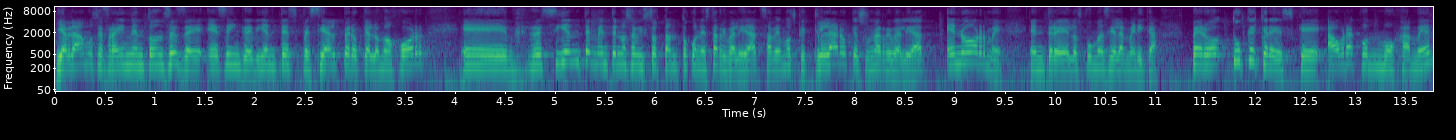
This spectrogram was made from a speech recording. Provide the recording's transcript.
Y hablábamos, Efraín, entonces de ese ingrediente especial, pero que a lo mejor eh, recientemente no se ha visto tanto con esta rivalidad. Sabemos que claro que es una rivalidad enorme entre los Pumas y el América. Pero ¿tú qué crees? Que ahora con Mohamed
